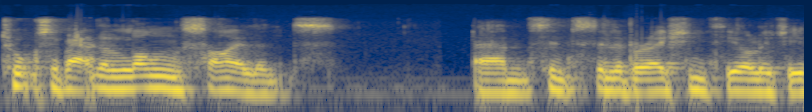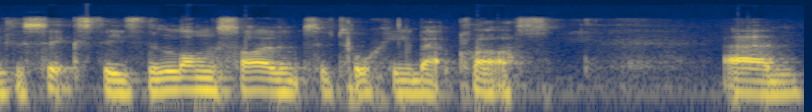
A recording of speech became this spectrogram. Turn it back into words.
talks about the long silence um, since the liberation theology of the 60s, the long silence of talking about class. Um,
